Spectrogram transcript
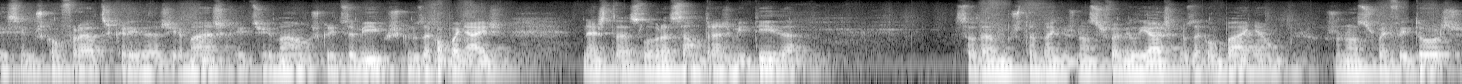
Caríssimos confrades, queridas irmãs, queridos irmãos, queridos amigos que nos acompanhais nesta celebração transmitida, saudamos também os nossos familiares que nos acompanham, os nossos benfeitores.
